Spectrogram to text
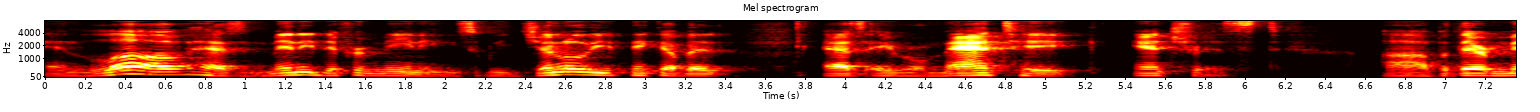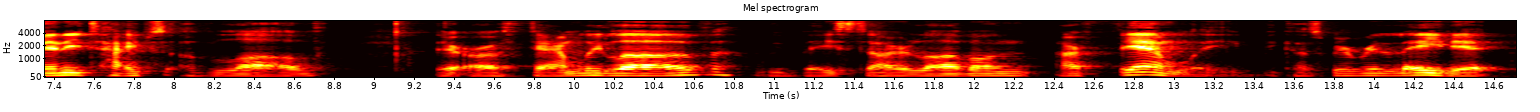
and love has many different meanings. We generally think of it as a romantic interest, uh, but there are many types of love. There are family love. We base our love on our family because we're related.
